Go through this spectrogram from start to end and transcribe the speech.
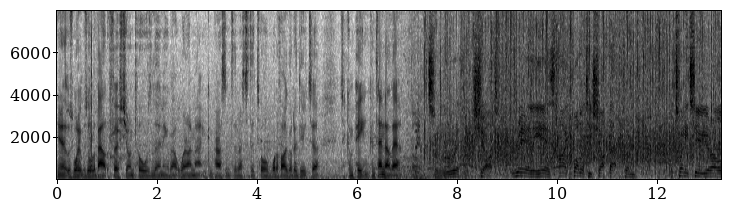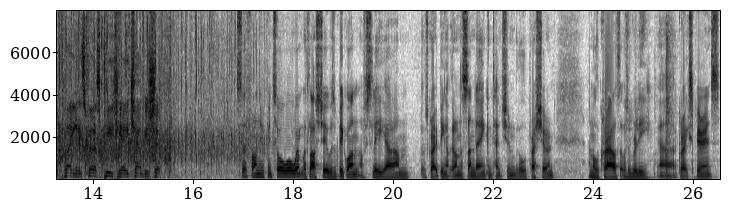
You know, that was what it was all about. The first year on tour was learning about where I'm at in comparison to the rest of the tour. What have I got to do to, to compete and contend out there? Oh, terrific shot. Really is. High quality shot that from the 22-year-old playing in his first PGA Championship. So far on the European Tour, well, Wentworth last year was a big one. Obviously, um, it was great being up there on the Sunday in contention with all the pressure and and all the crowds. That was a really uh, great experience.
